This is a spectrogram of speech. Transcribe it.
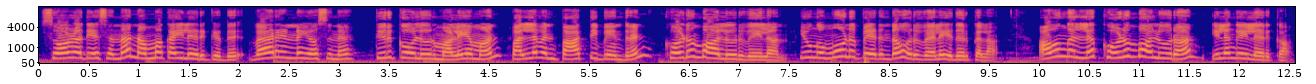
சோழ தேசம் தான் நம்ம கையில இருக்குது. வேற என்ன யோசனை? திருக்கோளூர் மலையமான் பல்லவன் பார்த்திபேந்திரன் கொடும்பாலூர் வேளாண். இவங்க மூணு பேரும் தான் ஒரு வேலை எதிர்க்கலாம். அவங்கள கொடும்பாலூரான் இலங்கையில இருக்கான்.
